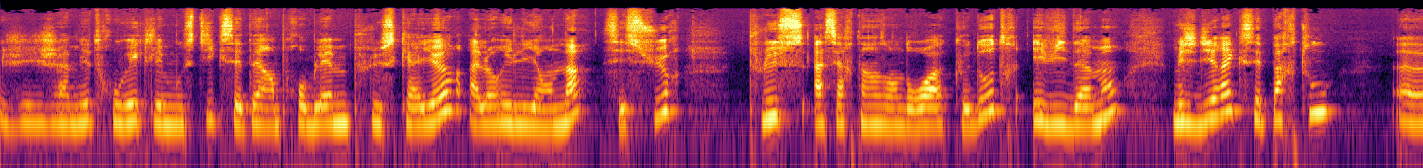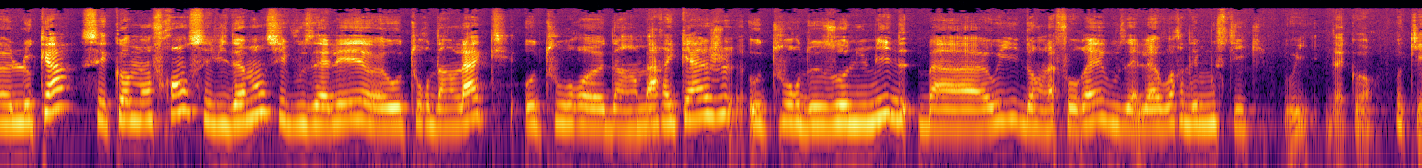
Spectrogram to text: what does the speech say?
j'ai jamais trouvé que les moustiques c'était un problème plus qu'ailleurs. Alors il y en a, c'est sûr, plus à certains endroits que d'autres, évidemment, mais je dirais que c'est partout euh, le cas. C'est comme en France, évidemment, si vous allez euh, autour d'un lac, autour euh, d'un marécage, autour de zones humides, bah oui, dans la forêt, vous allez avoir des moustiques. Oui, d'accord, ok.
